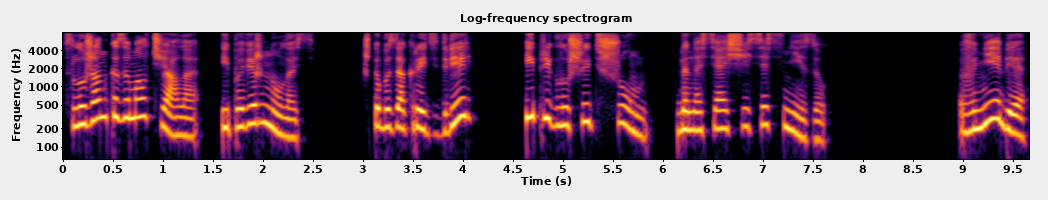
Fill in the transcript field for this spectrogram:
служанка замолчала и повернулась, чтобы закрыть дверь и приглушить шум, доносящийся снизу. В небе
